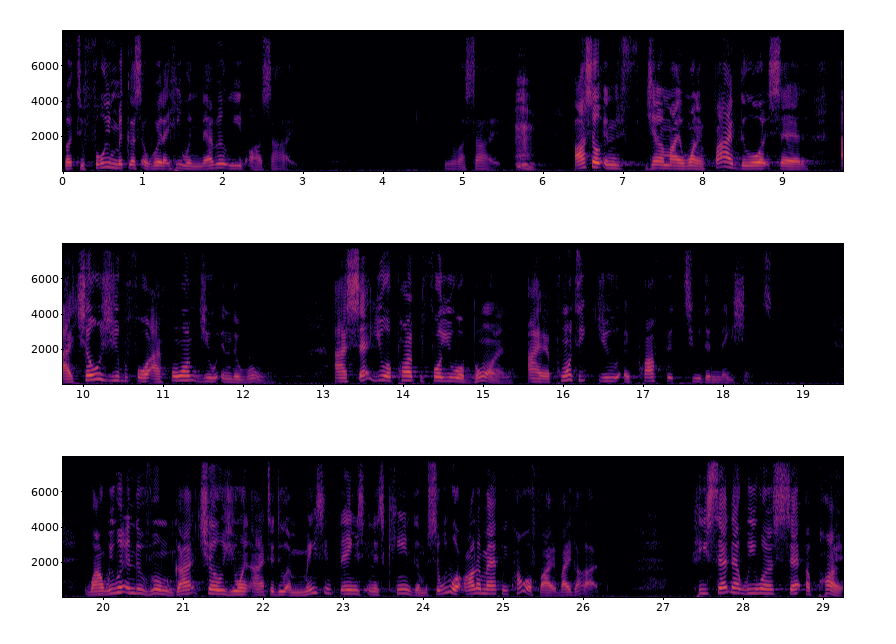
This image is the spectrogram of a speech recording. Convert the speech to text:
but to fully make us aware that he will never leave our side. Where was I? also in Jeremiah 1 and 5, the Lord said, I chose you before I formed you in the womb. I set you apart before you were born. I appointed you a prophet to the nations. While we were in the room, God chose you and I to do amazing things in his kingdom, so we were automatically qualified by God. He said that we were set apart,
